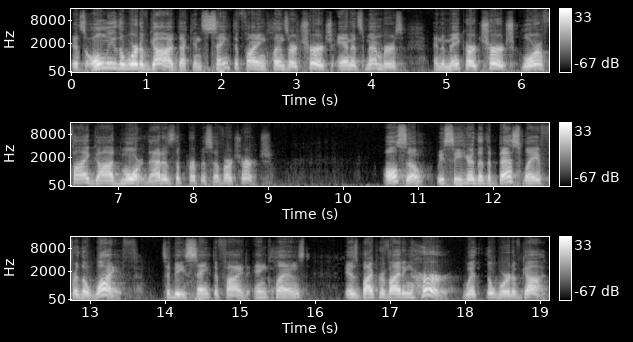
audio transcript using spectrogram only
It's only the Word of God that can sanctify and cleanse our church and its members and to make our church glorify God more. That is the purpose of our church. Also, we see here that the best way for the wife to be sanctified and cleansed is by providing her with the Word of God,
